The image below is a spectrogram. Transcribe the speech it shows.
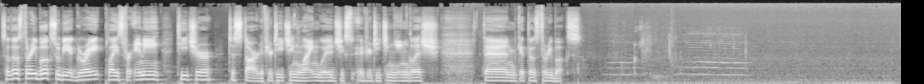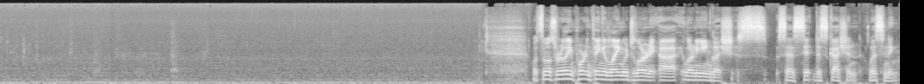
So those three books would be a great place for any teacher to start. If you're teaching language, if you're teaching English, then get those three books. What's the most really important thing in language learning? Uh, learning English S- says sit discussion, listening,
